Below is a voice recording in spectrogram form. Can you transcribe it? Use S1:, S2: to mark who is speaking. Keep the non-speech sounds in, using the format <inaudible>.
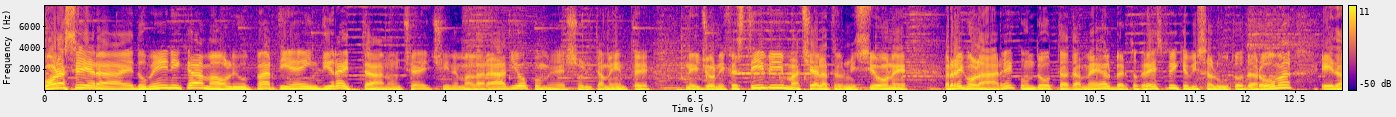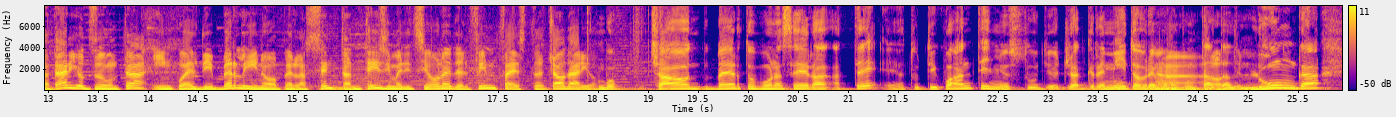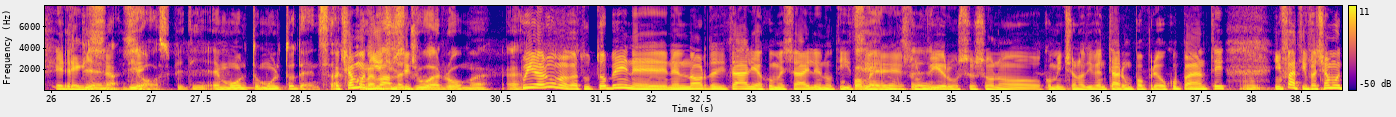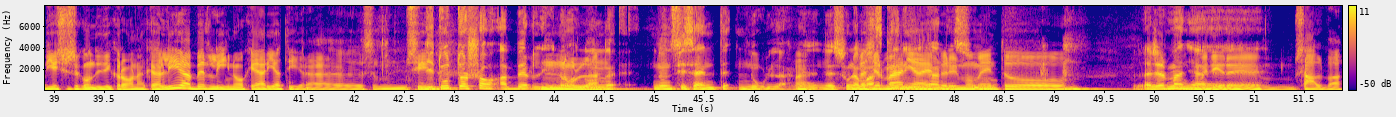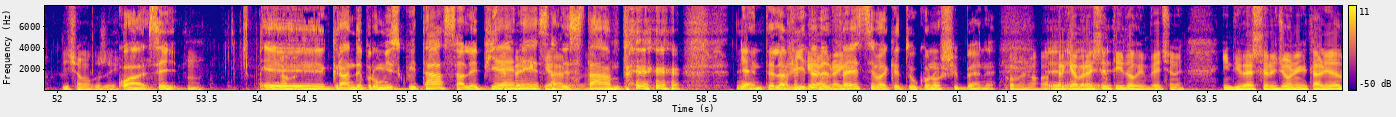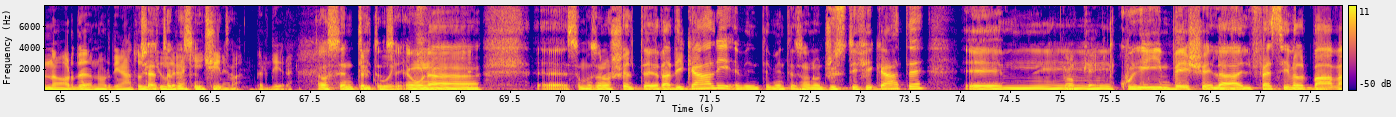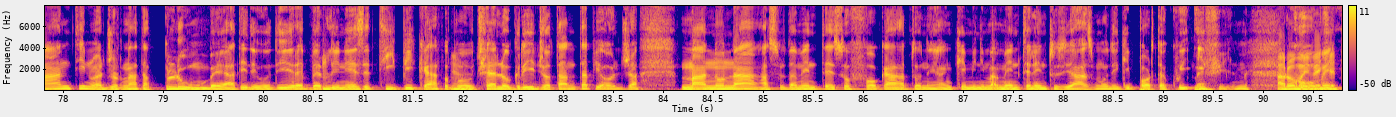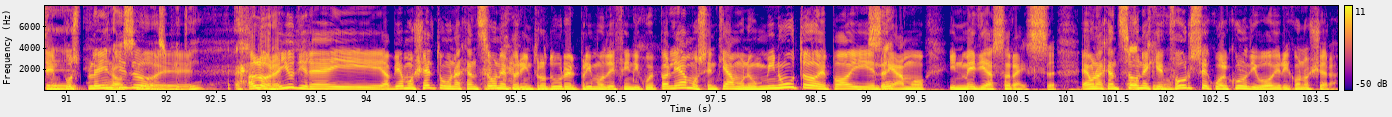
S1: Buonasera, è domenica, ma Hollywood Party è in diretta, non c'è il cinema alla radio come solitamente nei giorni festivi, ma c'è la trasmissione regolare condotta da me, Alberto Crespi, che vi saluto da Roma, e da Dario Zonta in quel di Berlino per la settantesima edizione del Film Fest. Ciao Dario.
S2: Bo- Ciao Alberto, buonasera a te e a tutti quanti. Il mio studio è già gremito, avremo
S1: Ah,
S2: una puntata
S1: ottimo.
S2: lunga
S1: E
S2: e,
S1: densa,
S2: piena
S1: sì.
S2: di ospiti e molto molto densa.
S1: Facciamo
S2: Come va
S1: 10
S2: laggiù
S1: sec-
S2: a Roma? Eh.
S1: Qui a Roma va tutto bene, nel nord d'Italia come sai le notizie
S2: meno,
S1: sul
S2: sì.
S1: virus sono- cominciano a diventare un po' preoccupanti.
S2: Mm.
S1: Infatti facciamo 10 secondi di cronaca. Lì a Berlino che aria tira? Eh, si-
S2: Di tutto ciò a Berlino
S1: Nulla.
S2: Non, non si sente nulla,
S1: Eh.
S2: nessuna
S1: La Germania è per il momento <clears throat>
S2: La Germania
S1: come
S2: è-
S1: dire salva, diciamo così.
S2: Qua, sì.
S1: Mm.
S2: E grande promiscuità, sale
S1: Eh
S2: piene,
S1: beh, chiaro,
S2: sale stampe. <laughs> Niente, la vita del festival che tu conosci bene.
S1: Come no?
S2: Eh,
S1: Perché avrei sentito che invece in diverse regioni d'Italia del Nord hanno ordinato
S2: Certo
S1: di chiudere anche i
S2: sentito.
S1: cinema, per dire.
S2: Ho sentito,
S1: cui-
S2: sì. È una, eh, insomma, sono scelte radicali, evidentemente sono giustificate. Ehm,
S1: Ok.
S2: Qui invece la- il festival va avanti in una giornata plumbea, ti devo dire, berlinese tipica, proprio
S1: Eh.
S2: cielo grigio, tanta pioggia, ma non ha assolutamente soffocato neanche minimamente l'entusiasmo di chi porta qui i film.
S1: A Roma
S2: come,
S1: invece tempo
S2: eh,
S1: splendido. e-. Allora, io direi abbiamo scelto una canzone per <laughs> introdurre il primo dei film di cui parliamo, sentiamone un minuto e poi
S2: Sì.
S1: entriamo in medias res. È una canzone
S2: Ottimo.
S1: che forse qualcuno di voi riconoscerà.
